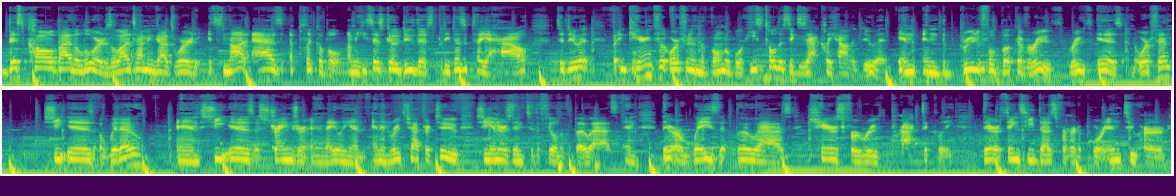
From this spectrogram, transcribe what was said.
this call by the Lord is a lot of time in God's word, it's not as applicable. I mean, he says, go do this, but he doesn't tell you how to do it. But in caring for the orphan and the vulnerable, he's told us exactly how to do it. In, in the beautiful book of Ruth, Ruth is an orphan, she is a widow, and she is a stranger and an alien. And in Ruth chapter 2, she enters into the field of Boaz. And there are ways that Boaz cares for Ruth practically. There are things he does for her to pour into her.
